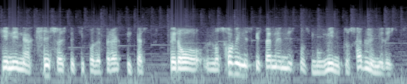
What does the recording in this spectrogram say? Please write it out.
tienen acceso a este tipo de prácticas, pero los jóvenes que están en estos momentos, háblenme de ellos.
